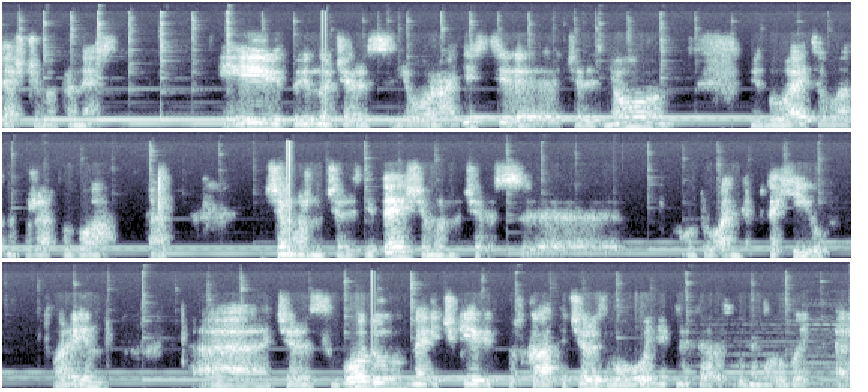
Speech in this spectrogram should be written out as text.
те, що ви принесли. І відповідно через його радість, через нього відбувається власне пожертва Бога. Так? Ще можна через дітей, ще можна через е, годування птахів, тварин, е, через воду на річки відпускати, через вогонь, як ми зараз будемо робити. Так?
